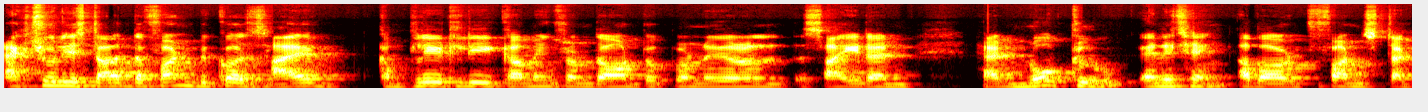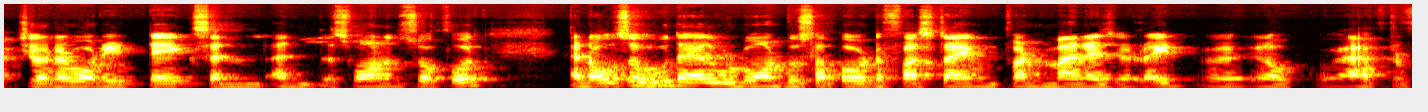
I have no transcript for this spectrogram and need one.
actually start the fund because I'm completely coming from the entrepreneurial side and had no clue anything about fund structure or what it takes and, and so on and so forth. And also, who the hell would want to support a first-time fund manager, right? Uh, you know, after,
